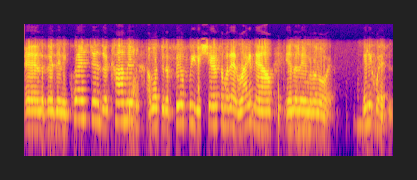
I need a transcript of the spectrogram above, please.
And if there's any questions or comments, I want you to feel free to share some of that right now in the name of the Lord. Any questions?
